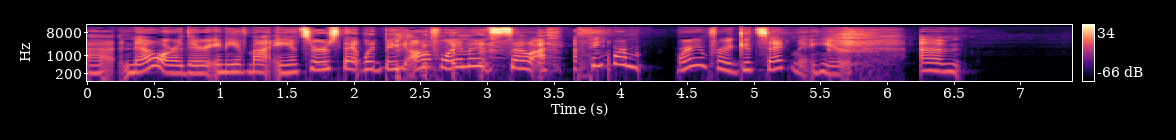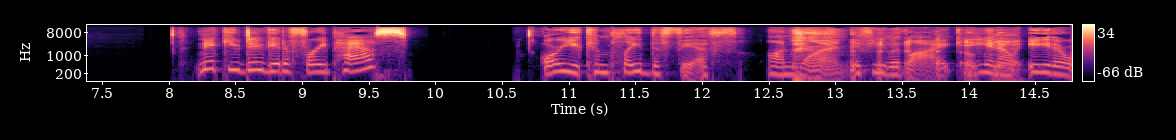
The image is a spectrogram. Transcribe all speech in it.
uh, no. Are there any of my answers that would be off limits? So I, I, think we're we're in for a good segment here. Um, Nick, you do get a free pass, or you can plead the fifth on one if you would like. okay. You know, either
